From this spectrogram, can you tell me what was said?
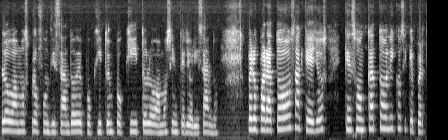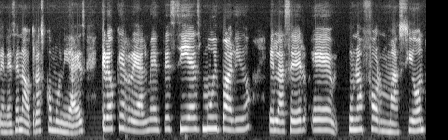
lo vamos profundizando de poquito en poquito, lo vamos interiorizando. Pero para todos aquellos que son católicos y que pertenecen a otras comunidades, creo que realmente sí es muy válido el hacer eh, una formación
